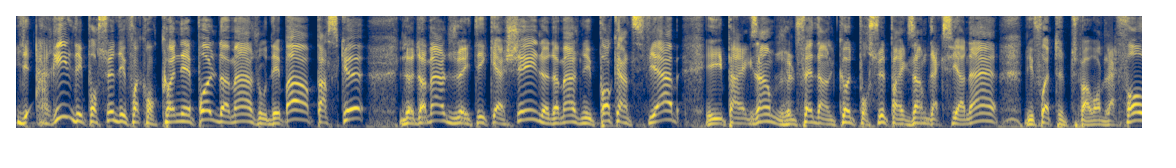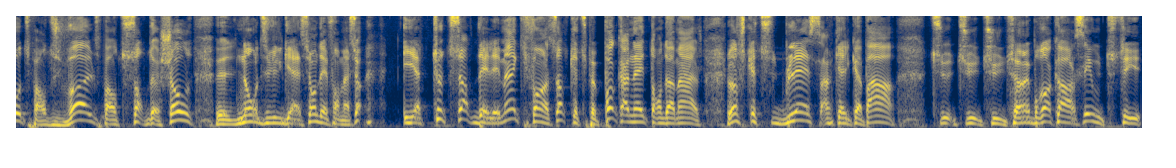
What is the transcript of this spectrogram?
Il arrive des poursuites des fois qu'on connaît pas le dommage au départ parce que le dommage a été caché, le dommage n'est pas quantifiable. Et par exemple, je le fais dans le cas de poursuite, par exemple, d'actionnaire. Des fois, tu, peux avoir de la faute, tu peux avoir du vol, tu peux avoir toutes sortes de choses, euh, non divulgation d'informations. Il y a toutes sortes d'éléments qui font en sorte que tu peux pas connaître ton dommage. Lorsque tu te blesses en quelque part, tu, tu, tu as un bras cassé ou tu t'es,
